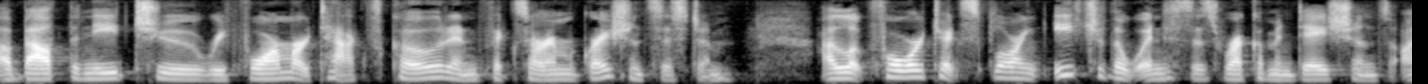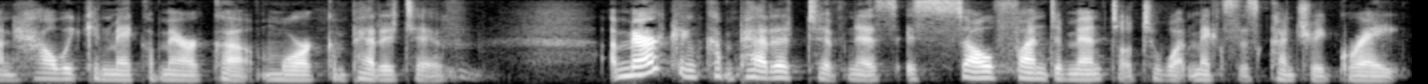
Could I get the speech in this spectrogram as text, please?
about the need to reform our tax code and fix our immigration system. I look forward to exploring each of the witnesses' recommendations on how we can make America more competitive. American competitiveness is so fundamental to what makes this country great.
